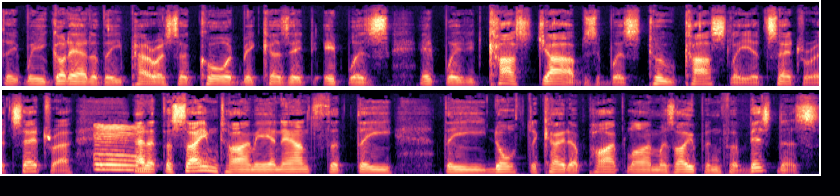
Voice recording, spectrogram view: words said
that we got out of the Paris Accord because it, it was it it cost jobs it was too costly etc etc mm. and at the same time he announced that the the North Dakota pipeline was open for business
